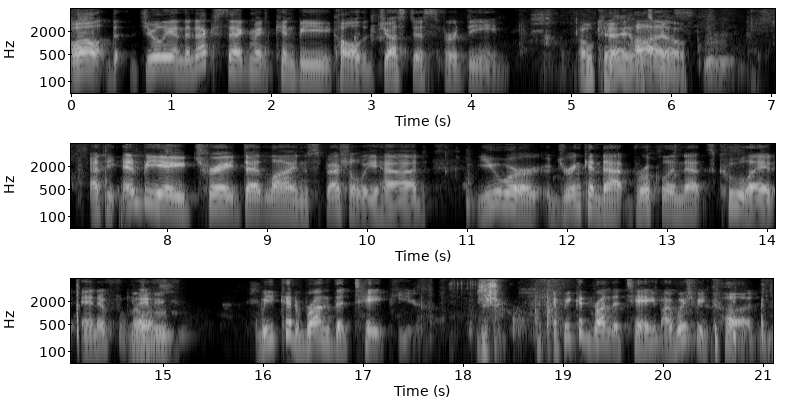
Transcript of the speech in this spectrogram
Well, th- Julian, the next segment can be called Justice for Dean. Okay, let's go. At the NBA trade deadline special we had, you were drinking that Brooklyn Nets Kool Aid, and if, if we could run the tape here, if we could run the tape, I wish we could,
